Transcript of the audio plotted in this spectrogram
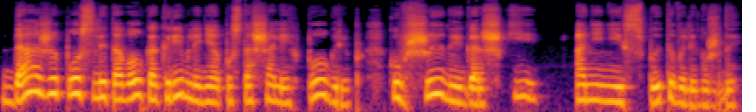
Даже после того, как римляне опустошали их погреб, кувшины и горшки, они не испытывали нужды.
